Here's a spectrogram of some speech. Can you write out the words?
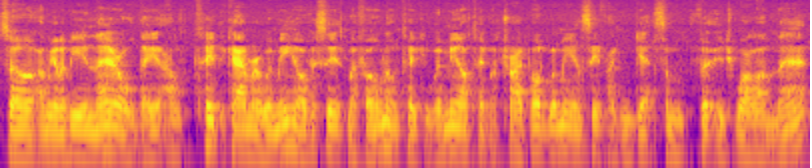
so I'm going to be in there all day. I'll take the camera with me. Obviously, it's my phone. I'll take it with me. I'll take my tripod with me and see if I can get some footage while I'm there.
